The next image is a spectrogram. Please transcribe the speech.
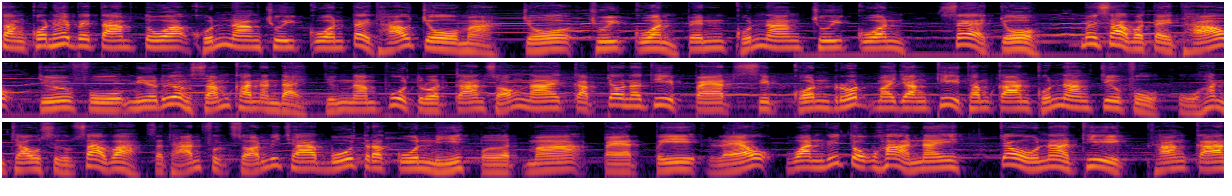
สั่งคนให้ไปตามตัวขุนนางชุยกวนใต้เท้าโจมา โจชุยกวนเป็นขุนนางชุยกวน แซ่โจ ไม่ทราบว่าไต่เท้า จือฟูมีเรื่องสำคัญอันใด จึงนำผู้ตรวจการสองนายกับเจ้าหน้าที่ 80 คนรถมายังที่ทำการขุนนางจือฟูอู่ฮั่นเชาสืบทราบว่า สถานฝึกสอนวิชาบูตระกูลหนีเปิดมา 8 ปีแล้ว วันวิตกว่าใน เจ้าหน้าที่ทางการ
